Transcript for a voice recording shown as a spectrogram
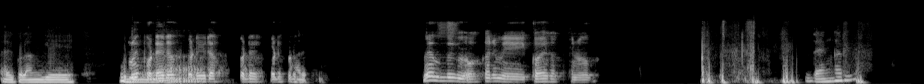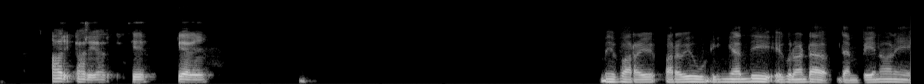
ඇකුළන්ගේ පොඩට පොඩට පොඩ පොඩ පොඩ මොකර මේ කොය එකක් නො දැන්හරි හරි හරි හරි කියන මේ පර පරවි උඩින් ඇද්දී එකුලන්ට දැම්පේනවානේ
